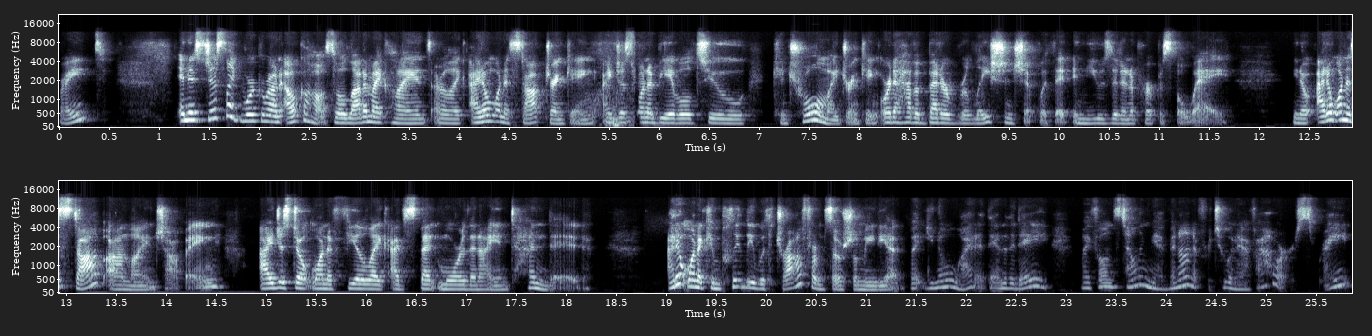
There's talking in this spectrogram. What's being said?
right? And it's just like work around alcohol. So a lot of my clients are like, I don't want to stop drinking. I just want to be able to control my drinking or to have a better relationship with it and use it in a purposeful way. You know, I don't want to stop online shopping. I just don't want to feel like I've spent more than I intended. I don't want to completely withdraw from social media, but you know what? At the end of the day, my phone's telling me I've been on it for two and a half hours, right?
